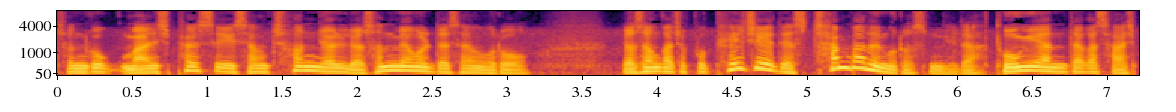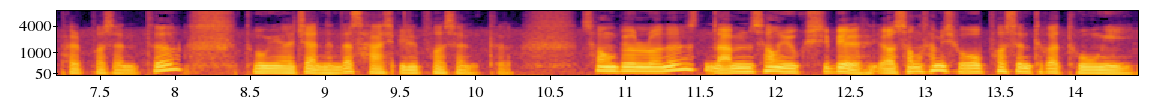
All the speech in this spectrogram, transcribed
전국 만 18세 이상 1,016명을 대상으로 여성가족부 폐지에 대해서 찬반을 물었습니다. 동의한다가 48%, 동의하지 않는다 41%. 성별로는 남성 61, 여성 35%가 동의.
